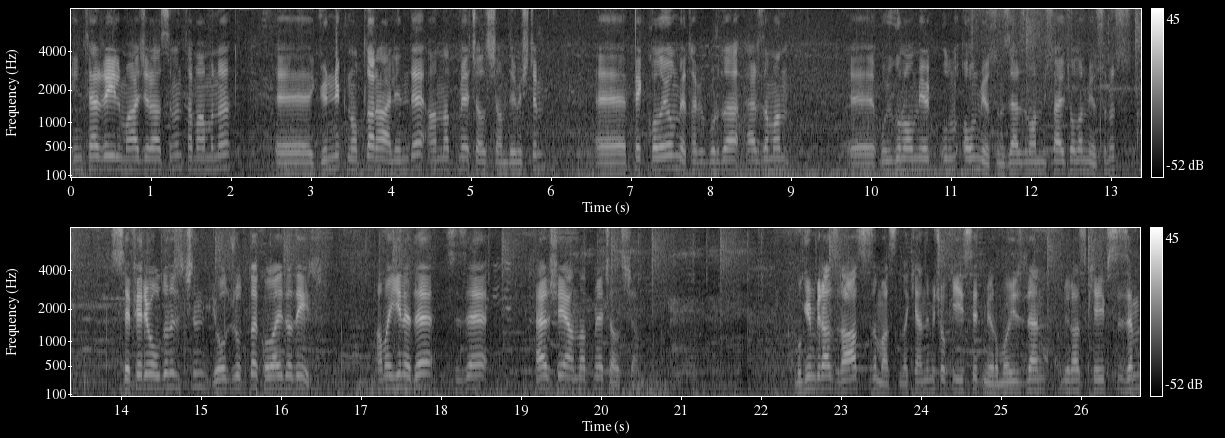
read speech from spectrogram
Interrail macerasının tamamını e, günlük notlar halinde anlatmaya çalışacağım demiştim. E, pek kolay olmuyor tabi burada her zaman e, uygun olmuyor ol- olmuyorsunuz her zaman müsait olamıyorsunuz. Seferi olduğunuz için yolculukta kolay da değil. Ama yine de size her şeyi anlatmaya çalışacağım. Bugün biraz rahatsızım aslında. Kendimi çok iyi hissetmiyorum. O yüzden biraz keyifsizim.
